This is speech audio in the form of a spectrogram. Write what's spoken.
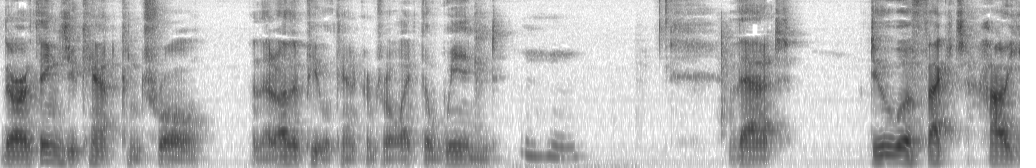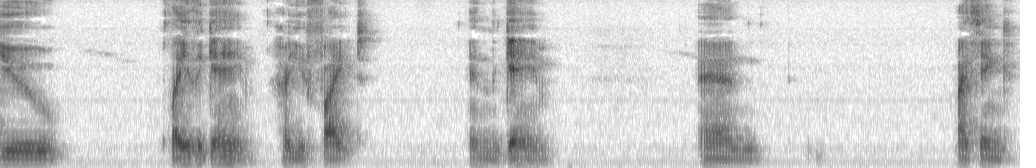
there are things you can't control and that other people can't control, like the wind, hmm that do affect how you play the game, how you fight in the game. And I think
